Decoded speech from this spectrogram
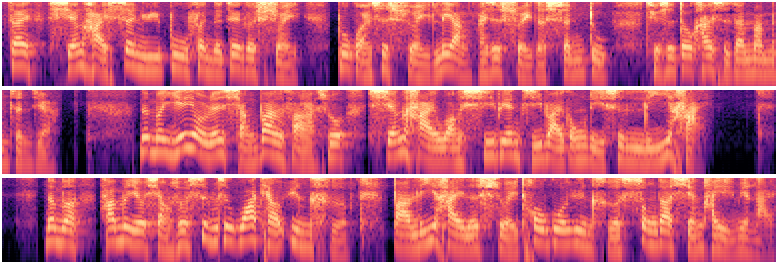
在咸海剩余部分的这个水，不管是水量还是水的深度，其实都开始在慢慢增加。那么也有人想办法说，咸海往西边几百公里是里海，那么他们有想说，是不是挖条运河，把里海的水透过运河送到咸海里面来，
